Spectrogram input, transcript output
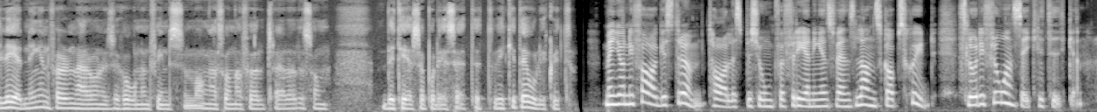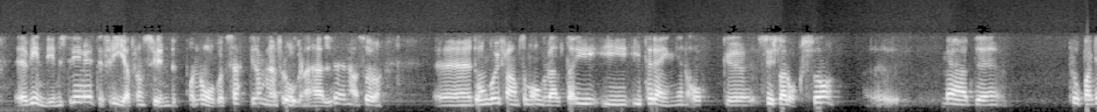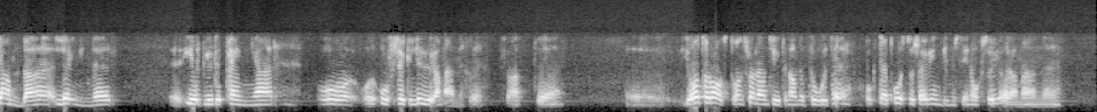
i ledningen för den här organisationen finns många sådana företrädare som beter sig på det sättet, vilket är olyckligt. Men Jonny Fagerström, talesperson för föreningen Svenskt landskapsskydd, slår ifrån sig kritiken. Eh, vindindustrin är inte fria från synd på något sätt i de här frågorna heller. Alltså, Eh, de går ju fram som ångvältare i, i, i terrängen och eh, sysslar också eh, med propaganda, lögner, erbjuder pengar och, och, och, försöker lura människor. Så att eh, jag tar avstånd från den typen av metoder och det påstår sig vindindustrin också göra men eh,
